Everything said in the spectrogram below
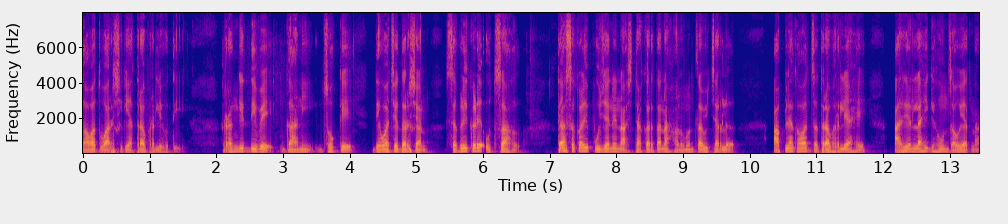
गावात वार्षिक यात्रा भरली होती. रंगीत दिवे गाणी झोके देवाचे दर्शन सगळीकडे उत्साह. त्या सकाळी पूजाने नाश्ता करताना हनुमंतला विचारलं आपल्या गावात जत्रा भरली आहे आर्यनलाही घेऊन जाऊयात ना?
